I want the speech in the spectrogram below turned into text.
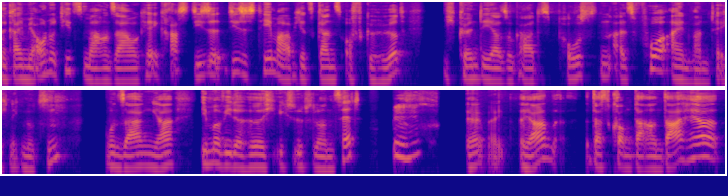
dann kann ich mir auch Notizen machen und sagen, okay, krass, diese, dieses Thema habe ich jetzt ganz oft gehört. Ich könnte ja sogar das Posten als Voreinwandtechnik nutzen und sagen, ja, immer wieder höre ich XYZ. Mhm. Ja, ja, das kommt da und daher,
